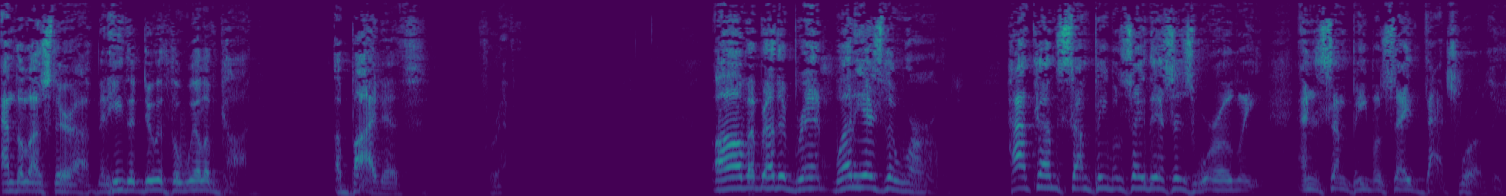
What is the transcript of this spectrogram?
and the lust thereof. But he that doeth the will of God abideth. Oh, but brother Brent, what is the world? How come some people say this is worldly and some people say that's worldly?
